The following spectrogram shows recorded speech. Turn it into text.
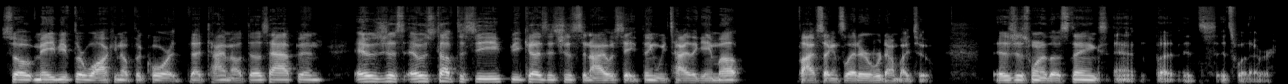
So maybe if they're walking up the court, that timeout does happen. It was just it was tough to see because it's just an Iowa State thing. We tie the game up. Five seconds later, we're down by two. It was just one of those things, and but it's it's whatever.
